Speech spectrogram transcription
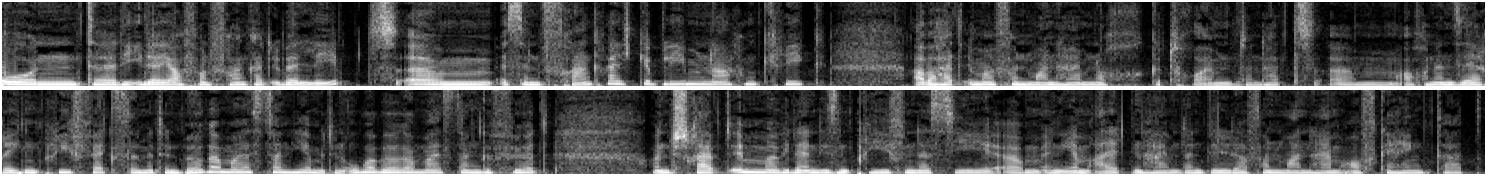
Und äh, die Ida Jauch von Frank hat überlebt, ähm, ist in Frankreich geblieben nach dem Krieg, aber hat immer von Mannheim noch geträumt und hat ähm, auch einen sehr regen Briefwechsel mit den Bürgermeistern hier, mit den Oberbürgermeistern geführt und schreibt immer wieder in diesen Briefen, dass sie ähm, in ihrem Altenheim dann Bilder von Mannheim aufgehängt hat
